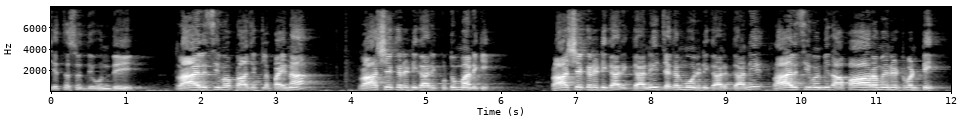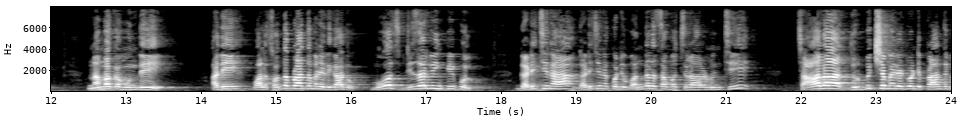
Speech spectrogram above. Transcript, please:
చిత్తశుద్ధి ఉంది. రాయలసీమ ప్రాజెక్టుల పైన రాజశేఖర రెడ్డి గారి కుటుంబానికి రాజశేఖర రెడ్డి గారికి కానీ జగన్మోహన్ రెడ్డి గారికి కానీ రాయలసీమ మీద అపారమైనటువంటి నమ్మకం ఉంది. అది వాళ్ళ సొంత ప్రాంతం అనేది కాదు మోస్ట్ డిజర్వింగ్ పీపుల్ గడిచిన గడిచిన కొన్ని వందల సంవత్సరాల నుంచి చాలా దుర్భిక్షమైనటువంటి ప్రాంతం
